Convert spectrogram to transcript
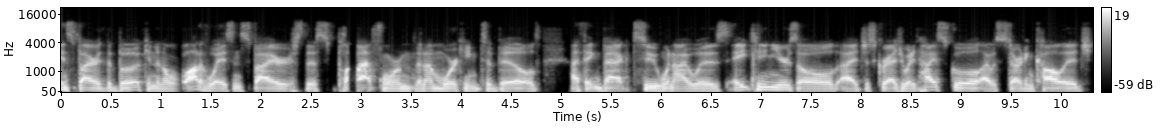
inspired the book and in a lot of ways inspires this platform that I'm working to build. I think back to when I was 18 years old, I just graduated high school, I was starting college,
